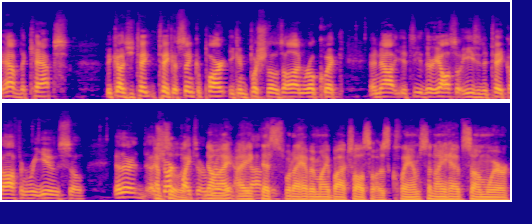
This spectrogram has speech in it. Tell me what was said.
have the caps because you take take a sink apart, you can push those on real quick, and now it's they're also easy to take off and reuse. So they're, uh, SharkBites are no, really I, I that's what I have in my box also as clamps, and I have some where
